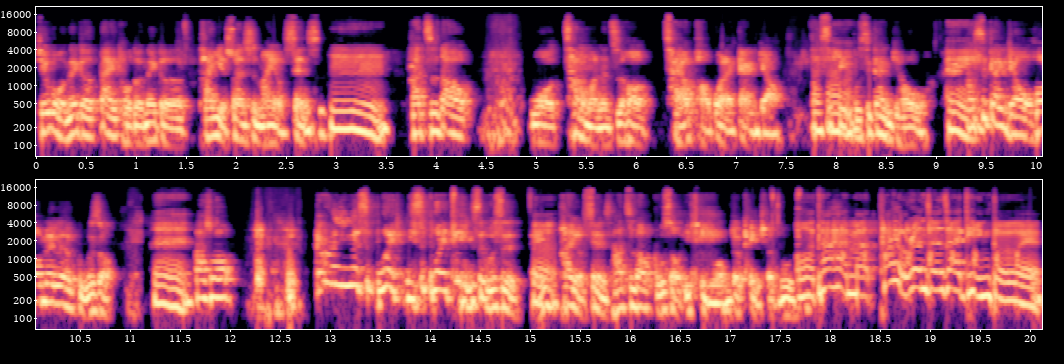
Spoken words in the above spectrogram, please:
结果那个带头的那个，他也算是蛮有 sense。嗯。他知道我唱完了之后才要跑过来干掉，但是并不是干掉我，他是干掉我后面那个鼓手。嗯，他说刚刚音乐是不会，你是不会停是不是？哎，他有 sense，他知道鼓手一停，我们就可以全部。哦，他还蛮，他有认真在听歌，哎，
